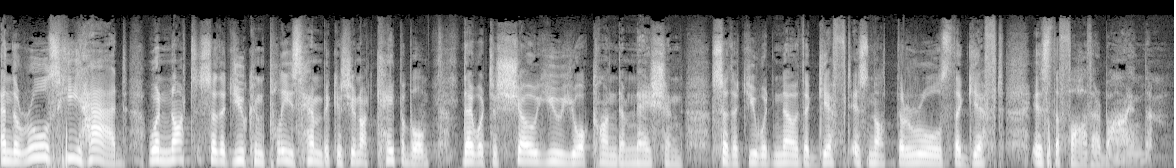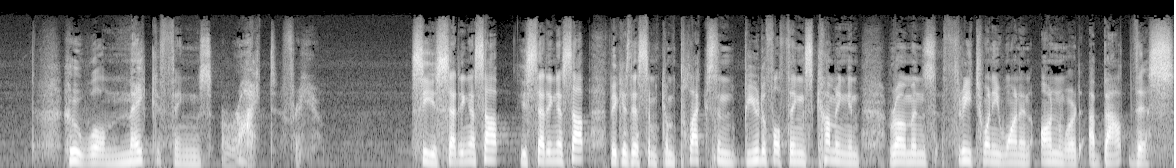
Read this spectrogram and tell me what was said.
And the rules he had were not so that you can please him because you're not capable. They were to show you your condemnation so that you would know the gift is not the rules, the gift is the Father behind them who will make things right for you. See, he's setting us up. He's setting us up because there's some complex and beautiful things coming in Romans 3:21 and onward about this.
